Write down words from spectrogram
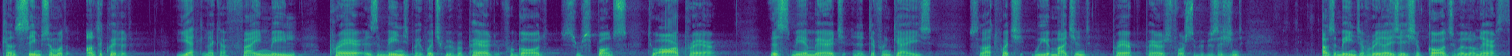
can seem somewhat antiquated. Yet, like a fine meal, prayer is the means by which we are prepared for God's response to our prayer. This may emerge in a different guise so that which we imagined prayer prepares for us to be positioned as a means of realization of God's will on earth.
